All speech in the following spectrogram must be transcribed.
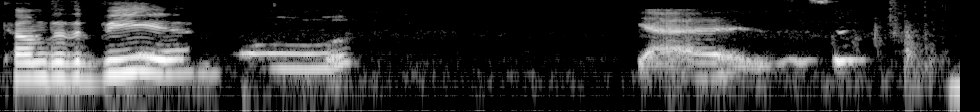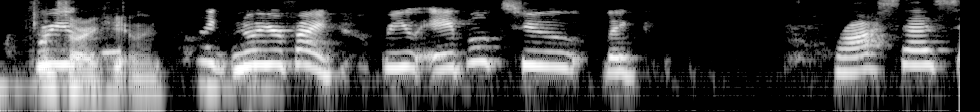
Come to the beat. Oh, yes. I'm sorry able- Caitlin Like, no, you're fine. Were you able to like process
